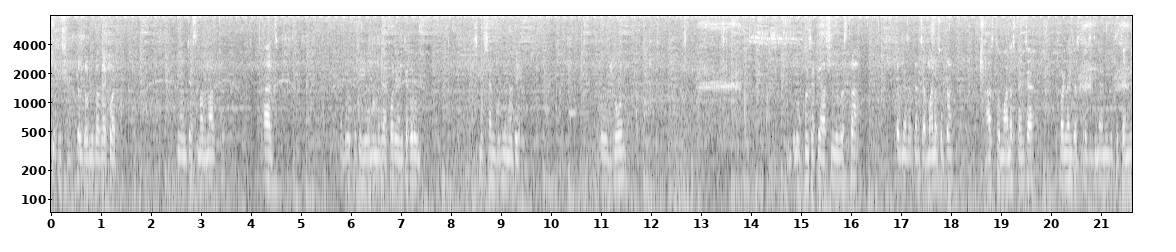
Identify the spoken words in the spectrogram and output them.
श्री विठ्ठल धोंडीबा गायकवाड यांच्या स्मरणार्थ आज ॲडव्होकेट हिरानंद गायकवाड यांच्याकडून स्मशानभूमीमध्ये तो दोन लोकांसाठी आसन व्यवस्था करण्याचा त्यांचा मानस होता. आज तो मानस त्यांच्या वडिलांच्या स्मृतिदिनानिमित्त त्यांनी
